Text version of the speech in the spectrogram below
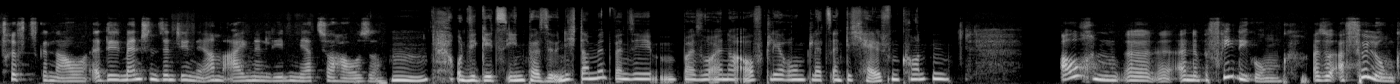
trifft es genau. Äh, die Menschen sind in ihrem eigenen Leben mehr zu Hause. Hm. Und wie geht es Ihnen persönlich damit, wenn Sie bei so einer Aufklärung letztendlich helfen konnten? Auch ein, äh, eine Befriedigung, also Erfüllung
